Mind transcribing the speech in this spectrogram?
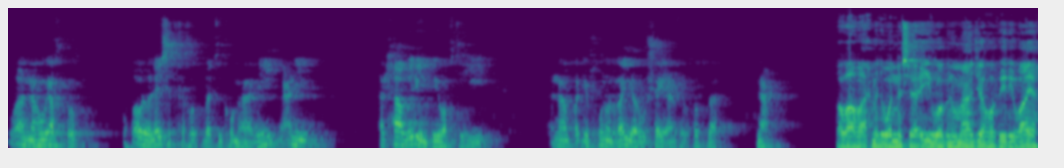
وأنه يخطب. وقوله ليست كخطبتكم هذه يعني الحاضرين في وقته أنهم قد يكونوا غيروا شيئا في الخطبة. نعم. رواه أحمد والنسائي وابن ماجه وفي رواية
